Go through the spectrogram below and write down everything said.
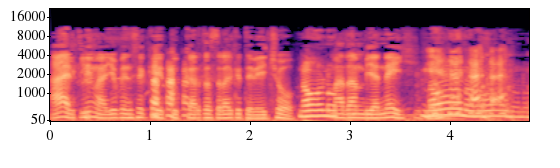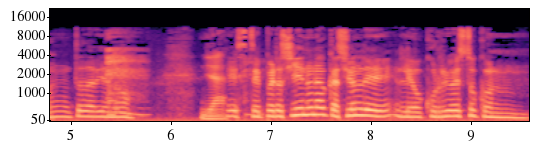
Ah, el clima. Yo pensé que tu carta astral que te había hecho no, no, Madame Vianney. No, no, no, no, no, todavía no. Ya. Este, pero sí en una ocasión le, le ocurrió esto con,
